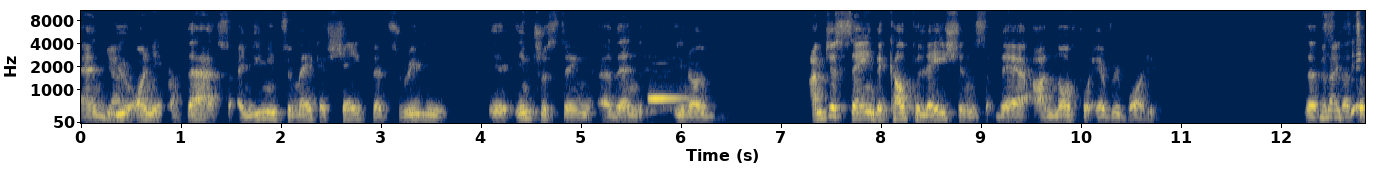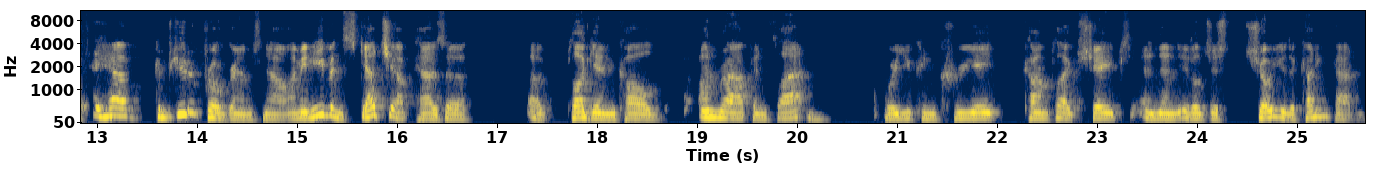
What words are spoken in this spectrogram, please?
And yeah. you only have that, so, and you need to make a shape that's really uh, interesting. And then, you know, I'm just saying the calculations there are not for everybody. That's, but I think a, they have computer programs now. I mean, even SketchUp has a, a plugin called Unwrap and Flatten, where you can create complex shapes and then it'll just show you the cutting pattern.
